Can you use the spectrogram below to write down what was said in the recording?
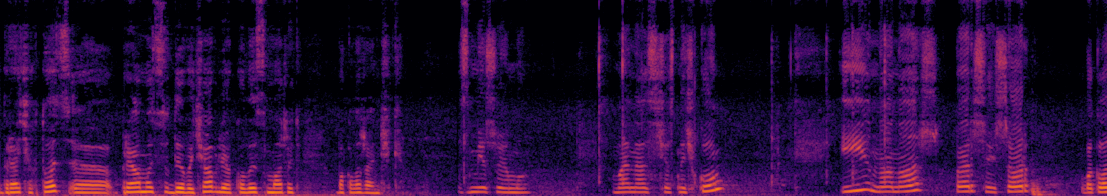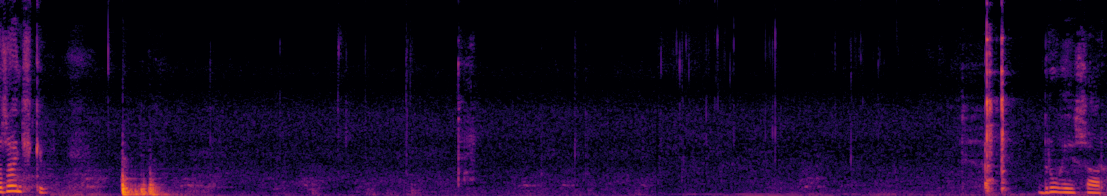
До речі, хтось е, прямо сюди вичавлює, коли смажить баклажанчики. Змішуємо майонез з чесничком і на наш перший шар баклажанчиків. Другий шар.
